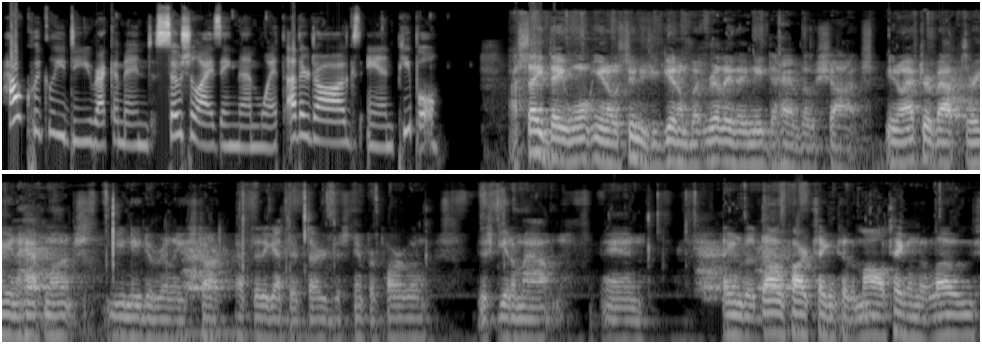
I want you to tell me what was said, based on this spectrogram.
how quickly do you recommend socializing them with other dogs and people? I say they won't, you know, as soon as you get them, but really they need to have those shots. You know, after about three and a half months, you need to really start, after they got their third distemper parvo, just get them out and take them to the dog park, take them to the mall, take them to Lowe's,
